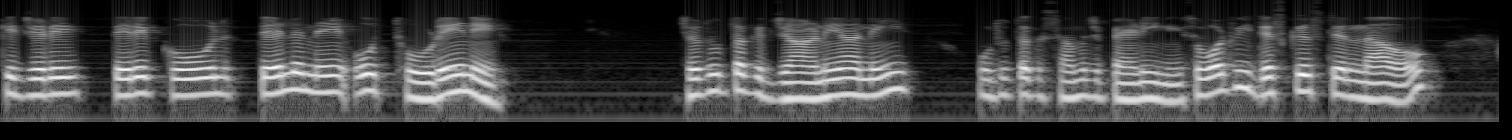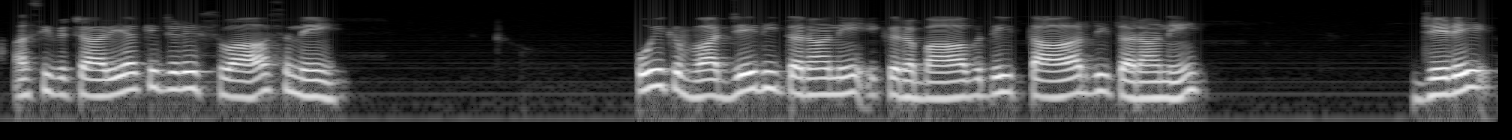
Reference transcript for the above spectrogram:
ਕਿ ਜਿਹੜੇ ਤੇਰੇ ਕੋਲ ਤਿਲ ਨੇ, ਉਹ ਥੋੜੇ ਨੇ, ਜਦੋਂ ਤੱਕ ਜਾਣਿਆ ਨਹੀਂ, ਉਦੋਂ ਤੱਕ ਸਮਝ ਪੈਣੀ ਨਹੀਂ। ਸੋ ਵਾਟ ਵੀ ਡਿਸਕਸ ਟਿਲ ਨਾਓ ਅਸੀਂ ਵਿਚਾਰਿਆ ਕਿ ਜਿਹੜੇ ਸਵਾਸ ਨੇ, ਉਹ ਇੱਕ ਵਾਜੇ ਦੀ ਤਰ੍ਹਾਂ ਨੇ, ਇੱਕ ਰਬਾਬ ਦੀ ਤਾਰ ਦੀ ਤਰ੍ਹਾਂ ਨੇ, ਜਿਹੜੇ,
